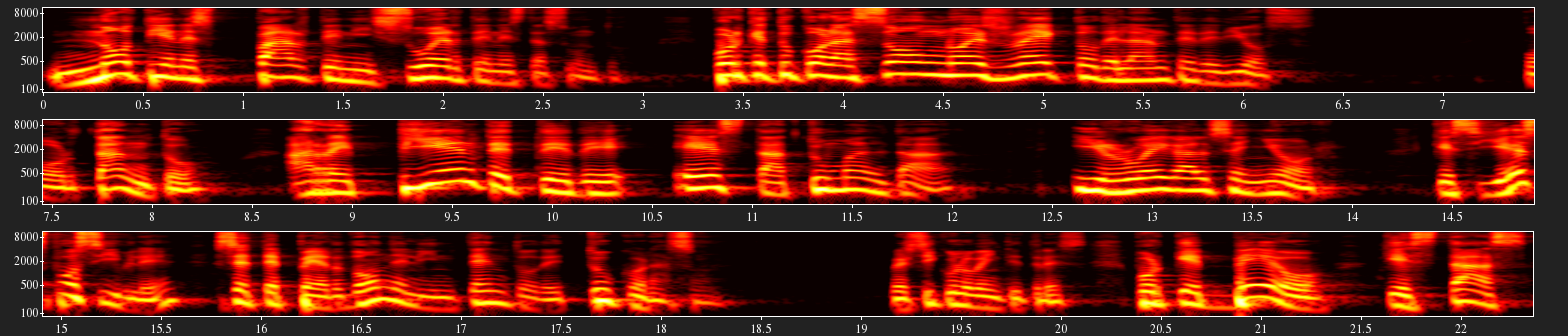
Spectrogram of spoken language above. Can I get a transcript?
No tienes parte ni suerte en este asunto, porque tu corazón no es recto delante de Dios. Por tanto, arrepiéntete de esta tu maldad y ruega al Señor que si es posible, se te perdone el intento de tu corazón. Versículo 23. Porque veo que estás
